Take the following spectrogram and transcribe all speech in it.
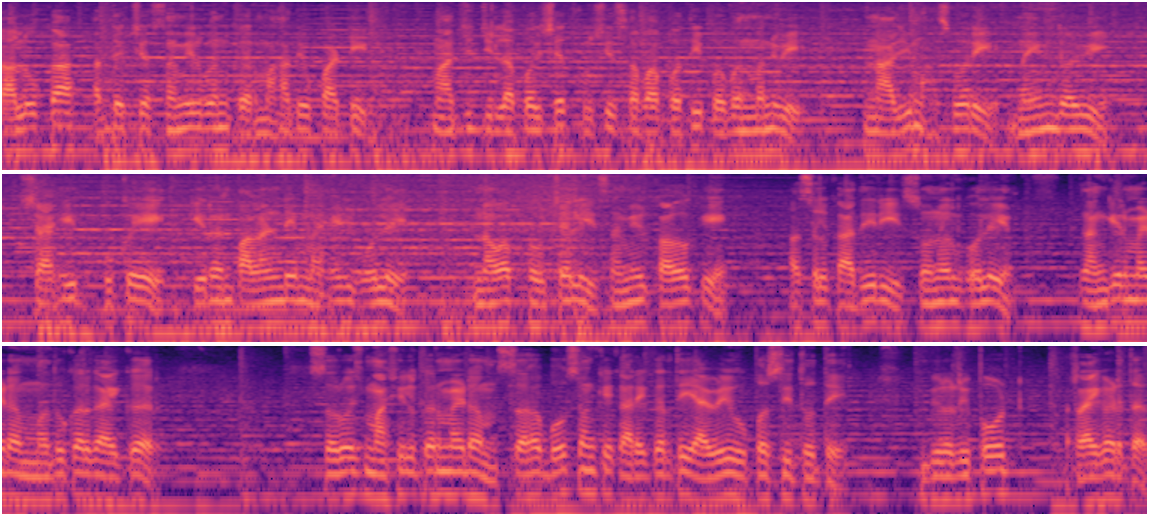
तालुका अध्यक्ष समीर बनकर महादेव पाटील माजी जिल्हा परिषद कृषी सभापती पवन मनवे नाजी म्हासवरे नईम दळवी शाहिद उकये किरण पालंडे महेश घोले नवाब कौचाली समीर काळोके असल कादेरी सोनल घोले जहांगीर मॅडम मधुकर गायकर सरोज माशिलकर मॅडम सह बहुसंख्य कार्यकर्ते यावेळी उपस्थित होते. ब्युरो रिपोर्ट रायगड तक.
